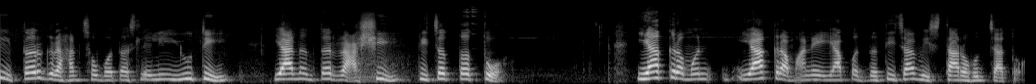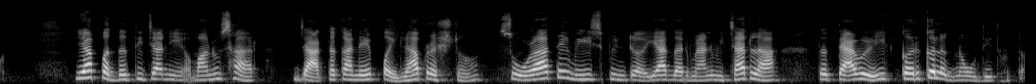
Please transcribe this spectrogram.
इतर ग्रहांसोबत असलेली युती यानंतर राशी तिचं तत्त्व या क्रमन या क्रमाने या पद्धतीचा विस्तार होत जातो. या पद्धतीच्या नियमानुसार जातकाने पहिला प्रश्न सोळा ते वीस मिनटं या दरम्यान विचारला तर त्यावेळी कर्कलग्न उदित होतं.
